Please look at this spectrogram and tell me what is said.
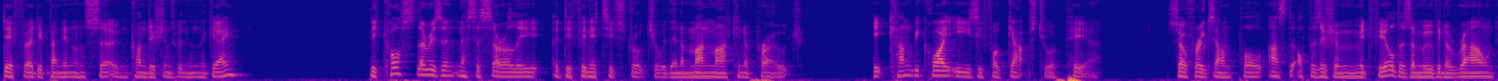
differ depending on certain conditions within the game. Because there isn't necessarily a definitive structure within a man marking approach, it can be quite easy for gaps to appear. So, for example, as the opposition midfielders are moving around,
